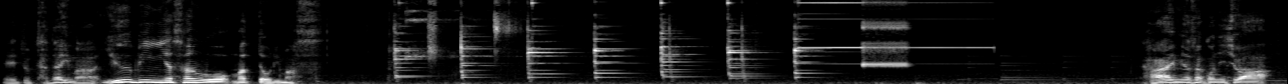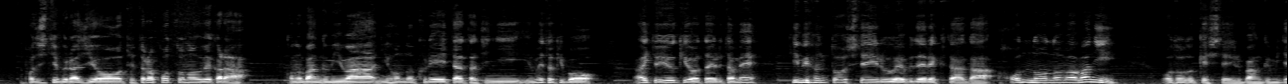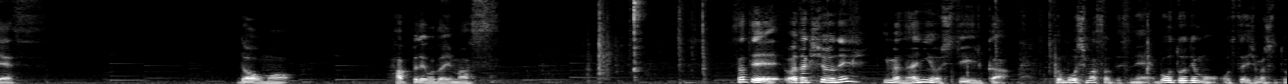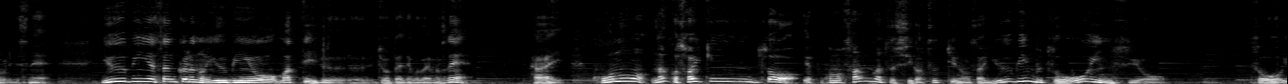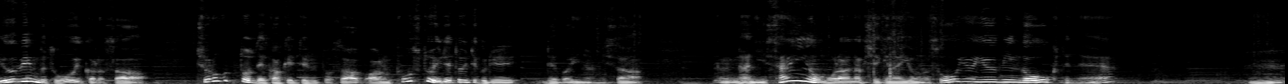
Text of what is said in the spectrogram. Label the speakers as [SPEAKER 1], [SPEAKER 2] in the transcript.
[SPEAKER 1] えっ、と、ただいま、郵便屋さんを待っております。はい、皆さんこんにちは。ポジティブラジオテトラポットの上から、この番組は日本のクリエイターたちに夢と希望、愛と勇気を与えるため、日々奮闘しているウェブディレクターが本能のままにお届けしている番組です。どうも、ハップでございます。さて、私はね、今何をしているかと申しますとですね、冒頭でもお伝えしました通りですね、郵便屋さんからの郵便を待っている状態でございますね。はい。この、なんか最近さ、やっぱこの3月4月っていうのはさ、郵便物多いんですよ。そう、郵便物多いからさ、ちょろっと出かけてるとさ、あの、ポスト入れといてくれればいいのにさ、何？サインをもらわなくちゃいけないような、そういう郵便が多くてね。うん。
